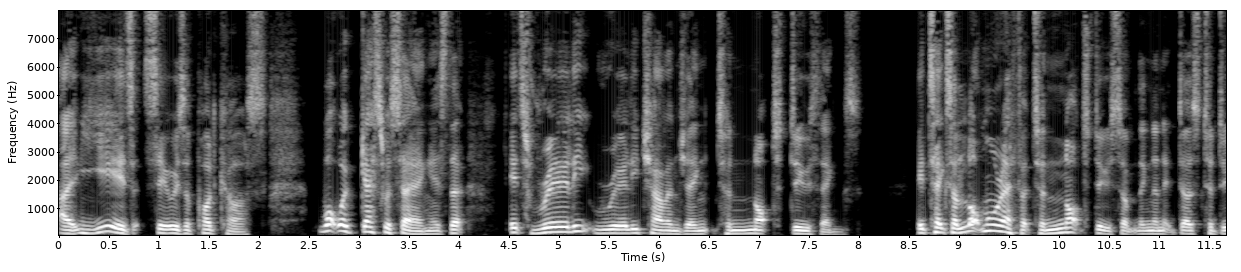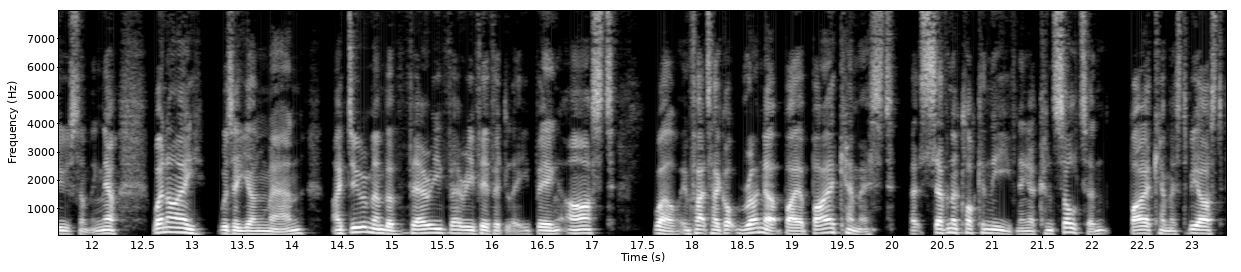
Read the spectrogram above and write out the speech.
a year's series of podcasts. What we guess we're saying is that it's really, really challenging to not do things. It takes a lot more effort to not do something than it does to do something. Now, when I was a young man, I do remember very, very vividly being asked well, in fact, I got rung up by a biochemist at seven o'clock in the evening, a consultant biochemist, to be asked,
